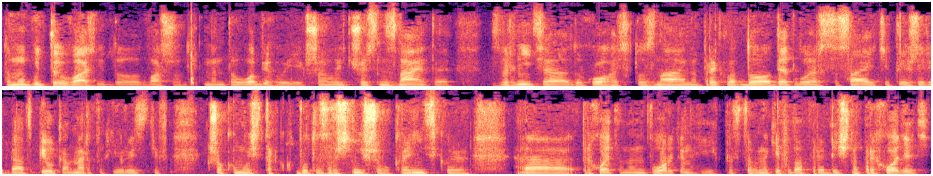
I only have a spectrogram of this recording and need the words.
Тому будьте уважні до вашого документообігу. Якщо ви щось не знаєте, зверніться до когось, хто знає, наприклад, до Dead Lawyers Society, тих же ребят, спілка мертвих юристів, якщо комусь так буде зручніше українською. Е, приходьте на нетворкінг, їх представники туди періодично приходять.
